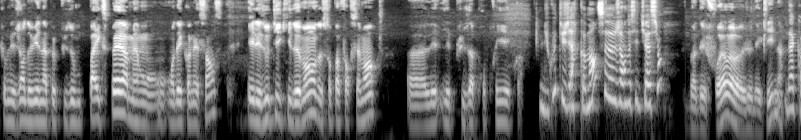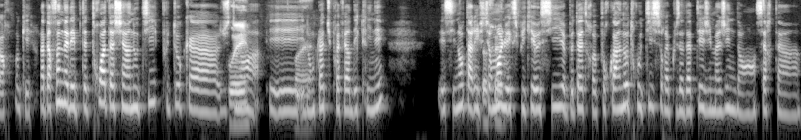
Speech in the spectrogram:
comme les gens deviennent un peu plus ou pas experts mais ont, ont des connaissances et les outils qu'ils demandent ne sont pas forcément euh, les, les, plus appropriés quoi. Du coup tu gères comment ce genre de situation? Ben, des fois, euh, je décline. D'accord, ok. La personne, elle est peut-être trop attachée à un outil plutôt qu'à justement. Et, et, donc là, tu préfères décliner? Et sinon, tu arrives sûrement à lui expliquer aussi peut-être pourquoi un autre outil serait plus adapté, j'imagine, dans certains.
